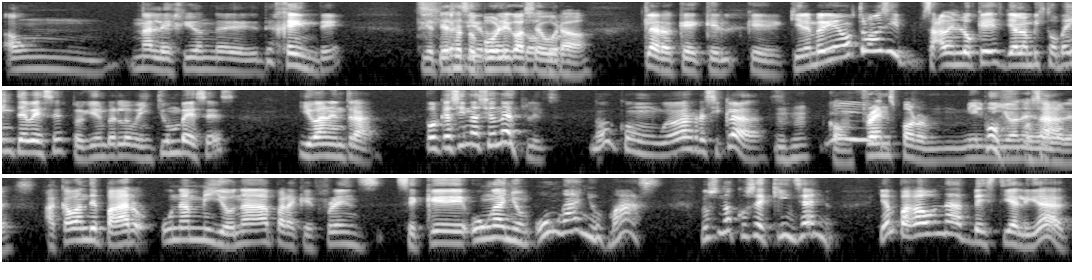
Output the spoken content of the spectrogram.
a un- una legión de, de gente. ya tienes a tu público recojo. asegurado. Claro, que, que- que quieren ver Game of Thrones y saben lo que es, ya lo han visto 20 veces, pero quieren verlo 21 veces y van a entrar. Porque así nació Netflix, ¿no? Con huevadas recicladas. Con Friends por mil Puf, millones o sea, de dólares. Acaban de pagar una millonada para que Friends se quede un año, un año más. No es una cosa de 15 años. Ya han pagado una bestialidad.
